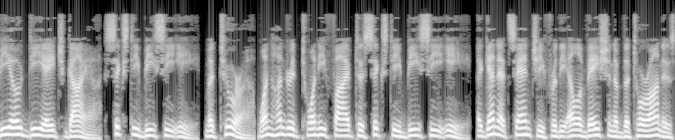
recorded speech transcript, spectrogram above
Bodh Gaya 60 BCE, Mathura 125 to 60 BCE, again at Sanchi for the elevation of the Toranas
